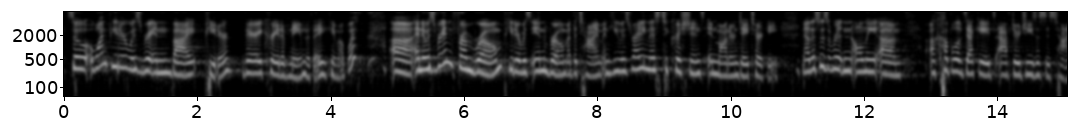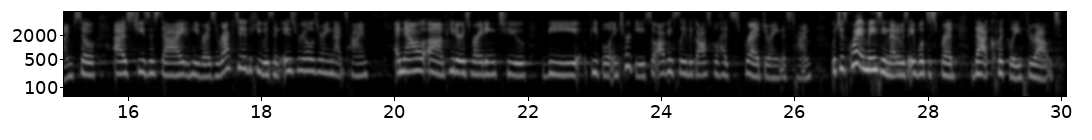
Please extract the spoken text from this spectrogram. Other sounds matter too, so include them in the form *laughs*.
So 1 Peter was written by Peter, very creative name that they came up with. Uh, and it was written from Rome. Peter was in Rome at the time, and he was writing this to Christians in modern day Turkey. Now, this was written only um, a couple of decades after Jesus' time. So, as Jesus died and he resurrected, he was in Israel during that time. And now uh, Peter is writing to the people in Turkey. So obviously the gospel had spread during this time, which is quite amazing that it was able to spread that quickly throughout.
